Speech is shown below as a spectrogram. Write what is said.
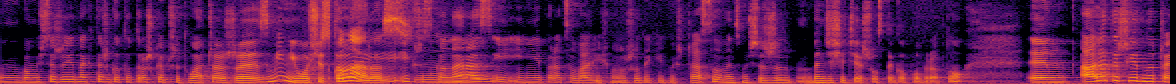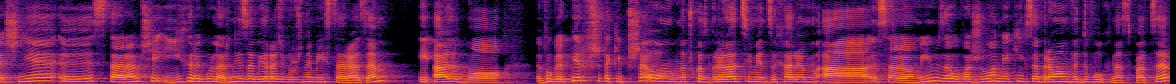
mm, bo myślę, że jednak też go to troszkę przytłacza, że zmieniło Wszystko się to naraz. I, i wszystko naraz i, i nie pracowaliśmy już od jakiegoś czasu, więc myślę, że będzie się cieszył z tego powrotu. Ale też jednocześnie y, staram się ich regularnie zabierać w różne miejsca razem i albo w ogóle pierwszy taki przełom na przykład w relacji między Harem a Salomim zauważyłam, jak ich zabrałam we dwóch na spacer.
